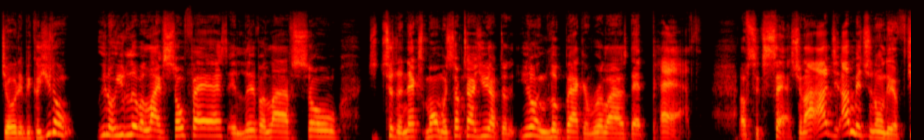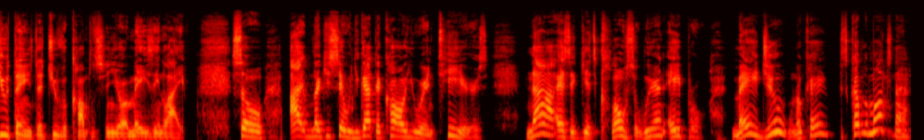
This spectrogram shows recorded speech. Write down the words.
Jody, because you don't you know you live a life so fast and live a life so to the next moment. Sometimes you have to you don't even look back and realize that path of success. And I, I, I mentioned only a few things that you've accomplished in your amazing life. So I, like you said, when you got the call, you were in tears. Now, as it gets closer, we're in April, May, June. Okay, it's a couple of months now.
